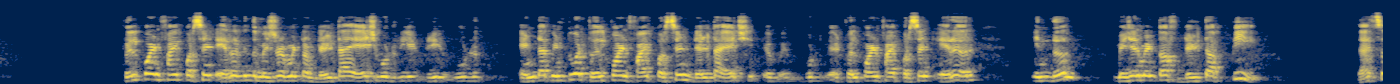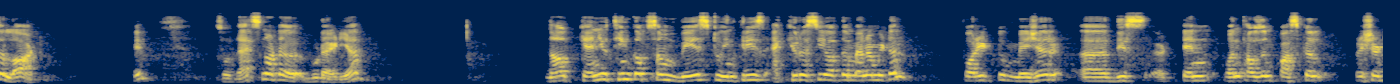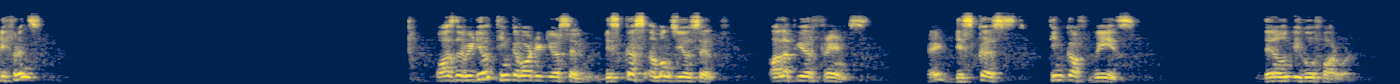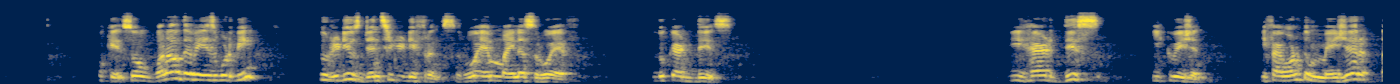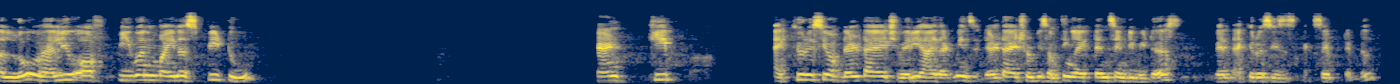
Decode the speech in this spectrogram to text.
12.5% error in the measurement of delta H would, would end up into a 12.5% delta H, uh, would 12.5% error in the measurement of delta P. That's a lot. Okay, so that's not a good idea. Now, can you think of some ways to increase accuracy of the manometer for it to measure uh, this uh, 10 1000 Pascal pressure difference? Pause the video, think about it yourself, discuss amongst yourself, call up your friends, right? Discuss, think of ways, then only go forward. Okay, so one of the ways would be to reduce density difference, rho m minus rho f. Look at this. We had this equation if I want to measure a low value of P1 minus P2 and keep accuracy of delta H very high, that means delta H should be something like 10 centimeters when accuracy is acceptable.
